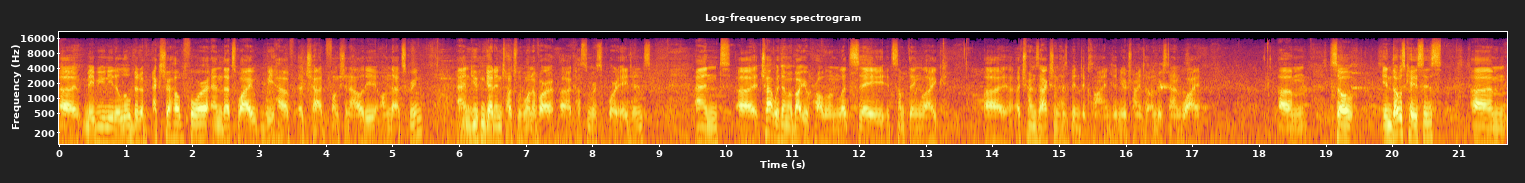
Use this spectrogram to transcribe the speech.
uh, maybe you need a little bit of extra help for, and that's why we have a chat functionality on that screen. And you can get in touch with one of our uh, customer support agents and uh, chat with them about your problem. Let's say it's something like uh, a transaction has been declined and you're trying to understand why. Um, so in those cases, um,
